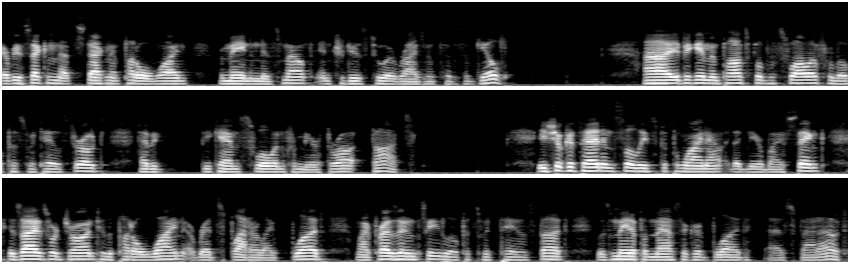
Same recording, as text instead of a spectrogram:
Every second that stagnant puddle of wine remained in his mouth introduced to a rising sense of guilt. Uh, it became impossible to swallow, for Lopez Mateo's throat had be- become swollen from mere thoughts. He shook his head and slowly spit the wine out at a nearby sink. His eyes were drawn to the puddle of wine, a red splatter like blood. My presidency, Lopez Mateos thought, was made up of massacred blood uh, spat out.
